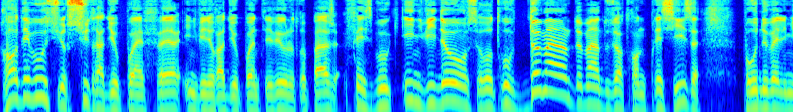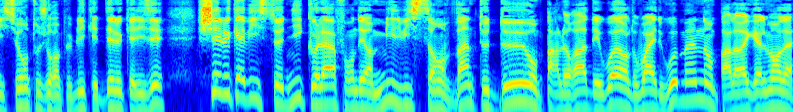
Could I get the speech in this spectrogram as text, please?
rendez-vous sur sudradio.fr, invinoradio.tv ou notre page Facebook Invino. On se retrouve demain, demain à 12h30 précise, pour une nouvelle émission, toujours en public et délocalisée, chez le caviste Nicolas, fondé en 1822. On parlera des World Wide Women. On parlera également d'un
